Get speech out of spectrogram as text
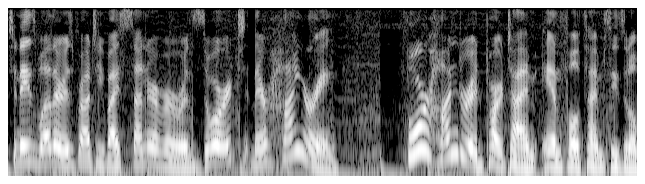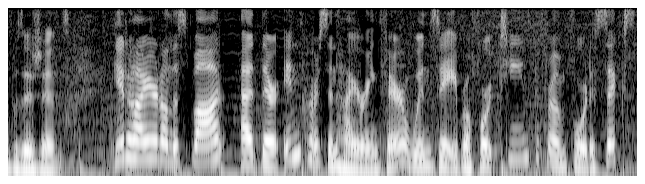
Today's weather is brought to you by Sunriver Resort. They're hiring 400 part time and full time seasonal positions. Get hired on the spot at their in person hiring fair Wednesday, April 14th from 4 to 6.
